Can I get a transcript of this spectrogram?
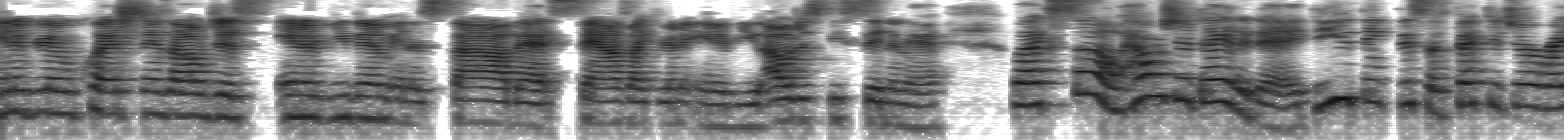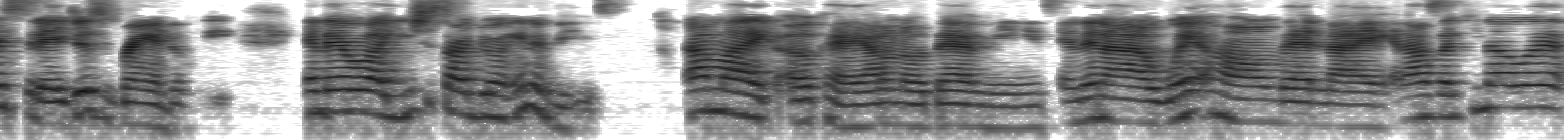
interview them questions. I would just interview them in a style that sounds like you're in an interview. I would just be sitting there like, so how was your day today? Do you think this affected your race today? Just randomly. And they were like, you should start doing interviews. I'm like, okay, I don't know what that means. And then I went home that night and I was like, you know what?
